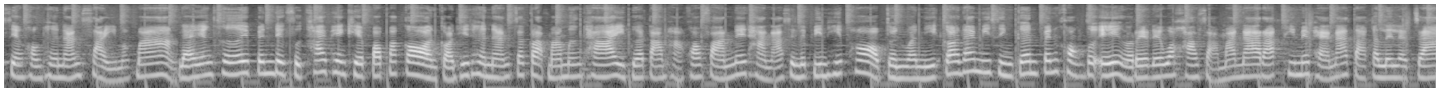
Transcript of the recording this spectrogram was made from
เสียงของเธอนั้นใสมากๆ และยังเคยเป็นเด็กฝึกค่ายเพลงเคป๊อปมาก่อน ก่อนที่เธอนั้นจะกลับมาเมืองไทย เพื่อตามหาความฝันในฐานะศิลปินฮิปฮอปจนวันนี้ก็ได้มีซิงเกิลเป็นของตัวเอง เรียกได้ว่าความสามารถน่ารักที่ไม่แพ้หน้าตากันเลยละจ้า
